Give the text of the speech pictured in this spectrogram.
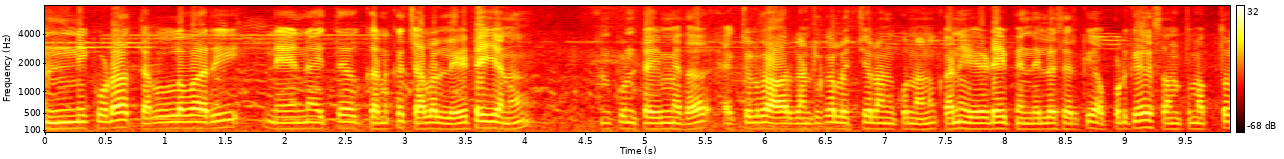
అన్నీ కూడా తెల్లవారి నేనైతే కనుక చాలా లేట్ అయ్యాను అనుకున్న టైం మీద. యాక్చువల్గా ఆరు గంటలకల్లా వచ్చేయాలనుకున్నాను కానీ ఏడైపోయింది వెళ్ళేసరికి అప్పటికే సంత మొత్తం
